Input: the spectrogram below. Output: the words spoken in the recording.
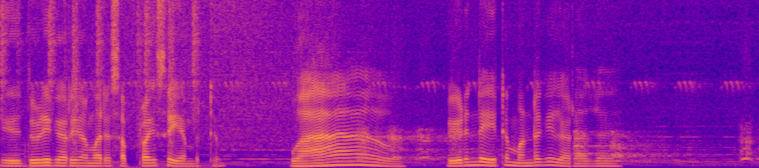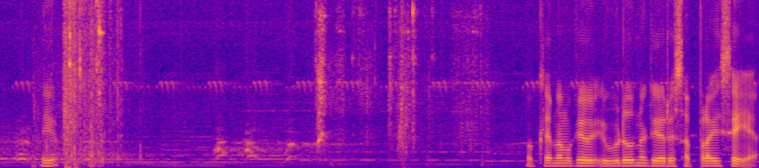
ഇതുവഴി കയറി അവന്മാരെ സർപ്രൈസ് ചെയ്യാൻ പറ്റും. വാവ് വീടിന്റെ ഏറ്റവും മണ്ടയ്ക്ക് അയ്യോ. ഓക്കെ നമുക്ക് ഇവിടെ നിന്ന് കയറി സർപ്രൈസ് ചെയ്യാം.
